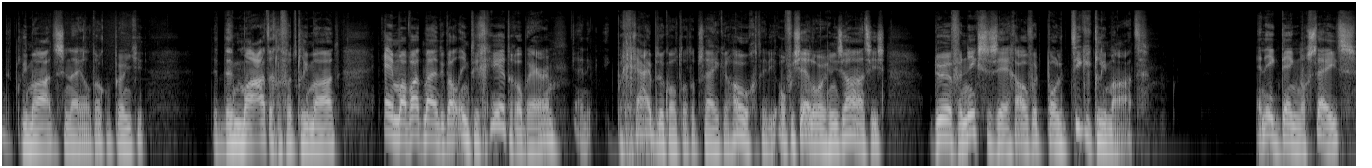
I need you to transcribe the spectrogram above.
het klimaat is in Nederland ook een puntje. De, matiging van het klimaat. En maar wat mij natuurlijk wel intrigeert, Robert, en ik, ik begrijp het ook al tot op zekere hoogte, die officiële organisaties durven niks te zeggen over het politieke klimaat. En ik denk nog steeds,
